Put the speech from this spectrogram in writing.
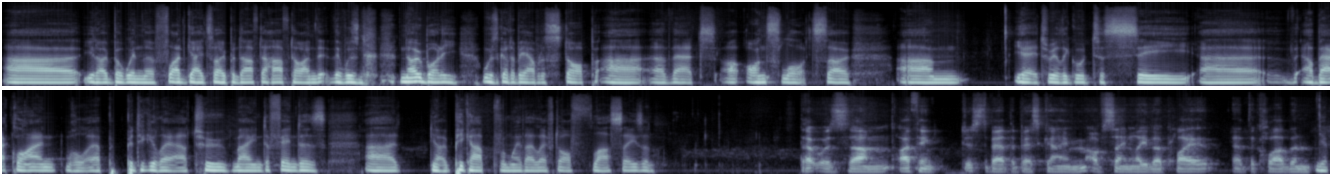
Uh, you know, but when the floodgates opened after half time, th- there was nobody was going to be able to stop uh, that onslaught. So. Um, yeah, it's really good to see our backline, well, our, particularly our two main defenders, you know, pick up from where they left off last season. That was, um, I think, just about the best game I've seen Lever play at the club, and yep.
